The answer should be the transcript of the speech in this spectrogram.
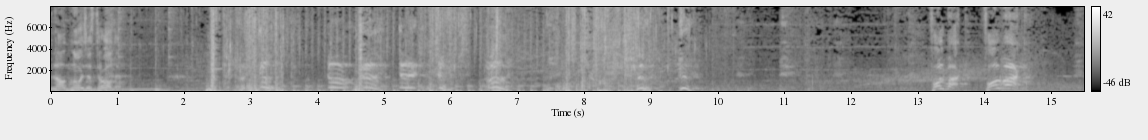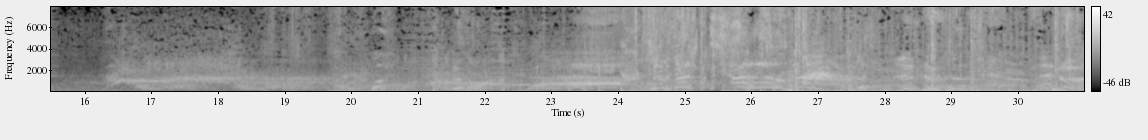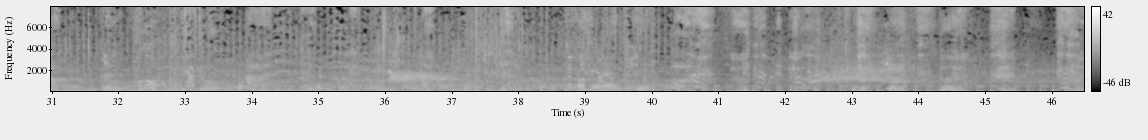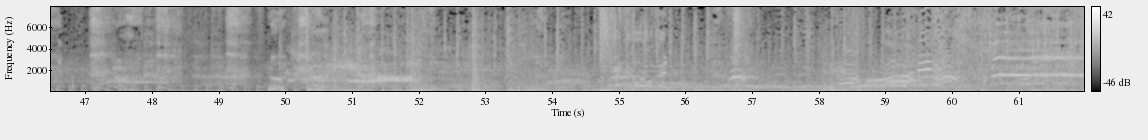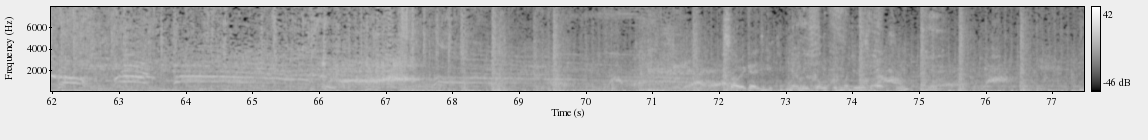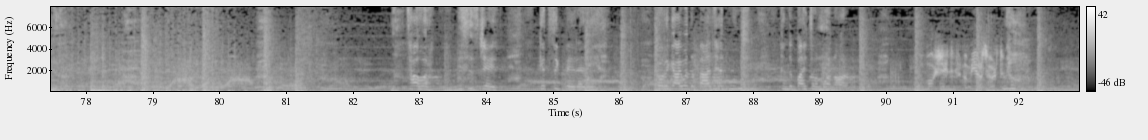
Loud noises draw them. Fall back! Fall back! Come Sorry guys if you can hear me go through my just X Tower, Jade. Get sick bay ready. Got a guy with a bad head wound and a bite on one arm. Oh shit, Amir's hurt. No,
